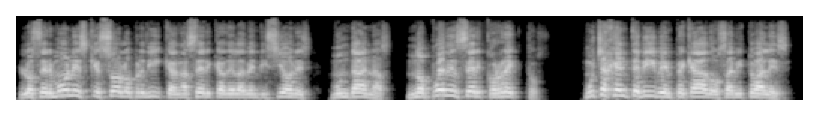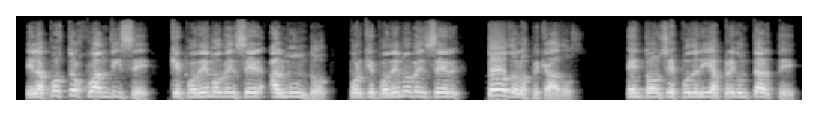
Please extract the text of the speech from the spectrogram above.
Los sermones que solo predican acerca de las bendiciones mundanas no pueden ser correctos. Mucha gente vive en pecados habituales. El apóstol Juan dice que podemos vencer al mundo porque podemos vencer todos los pecados. Entonces podrías preguntarte,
